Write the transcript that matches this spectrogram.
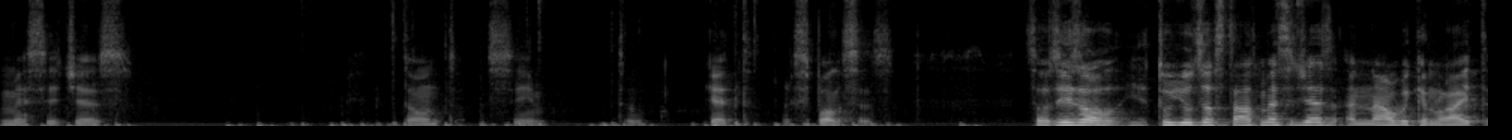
messages don't seem to get responses. So these are two user start messages, and now we can write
